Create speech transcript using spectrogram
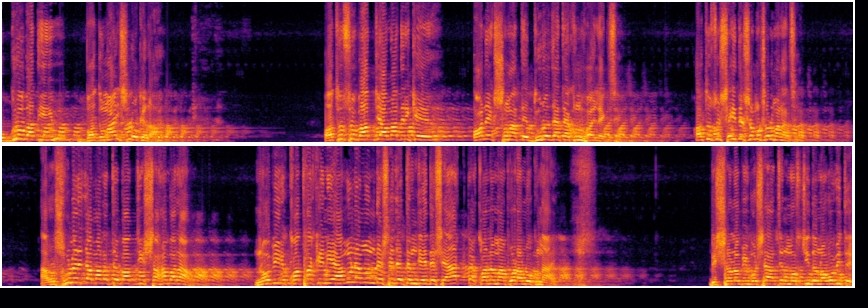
উগ্রবাদী, বদমাইশ লোকেরা। অথচ বাপ যে আমাদেরকে অনেক সময়তে দূরে যেতে এখন ভয় লাগছে। অথচ সেই দেশে মুসলমান আছে। আর রসুলের জামানাতে বাপজি সাহাবারা নবীর কথাকে নিয়ে এমন এমন দেশে যেতেন যে দেশে একটা কলমা পড়া লোক নাই। বিশ্বনবী বসে আছেন মসজিদে নববীতে।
